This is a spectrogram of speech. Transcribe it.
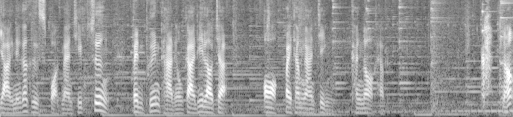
อย่างหนึ่งก็คือสปอร์ตแมนชิพซึ่งเป็นพื้นฐานของการที่เราจะออกไปทำงานจริงข้างนอกครับน้อง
